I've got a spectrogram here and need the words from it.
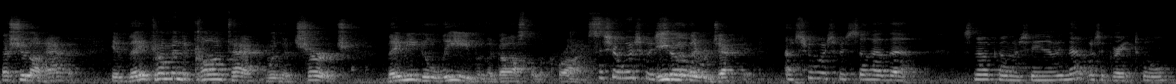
That should not happen. If they come into contact with a church, they need to leave with the gospel of I Christ, sure wish we even still. if they reject it. I sure wish we still had that snow cone machine. I mean, that was a great tool.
